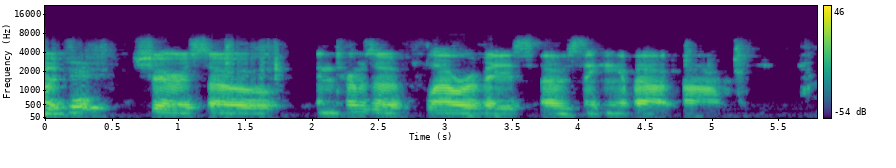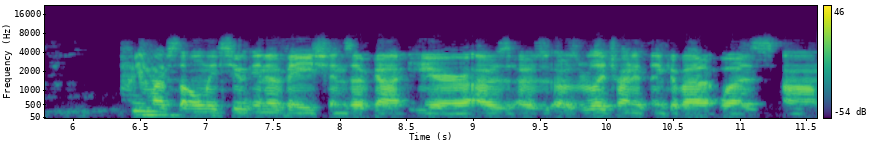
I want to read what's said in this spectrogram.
did? Sure. So, in terms of flower vase, I was thinking about um, pretty much the only two innovations I've got here. I was, I was, I was really trying to think about it was um,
